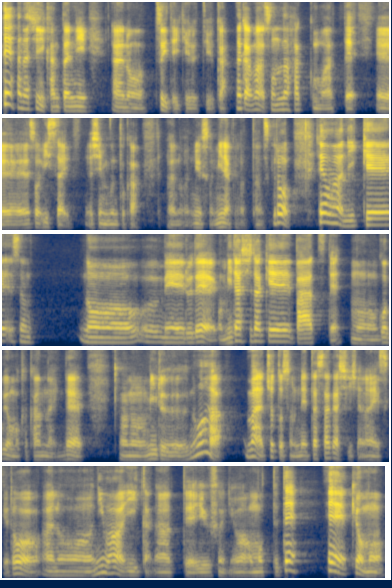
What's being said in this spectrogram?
で話に簡単にあのついていけるっていうかなんかまあそんなハックもあって、えー、そう一切新聞とかあのニュースを見なくなったんですけどでもまあ日経そののメールで見出しだけバーッつってもう5秒もかかんないんであの見るのはまあちょっとそのネタ探しじゃないですけどあのにはいいかなっていうふうには思っててで今日も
